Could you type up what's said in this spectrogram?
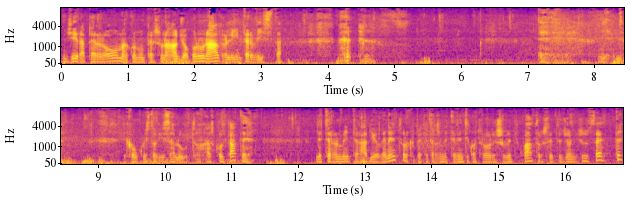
gira per Roma con un personaggio o con un altro e li intervista. E niente, e con questo vi saluto. Ascoltate letteralmente Radio Network perché trasmette 24 ore su 24, 7 giorni su 7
